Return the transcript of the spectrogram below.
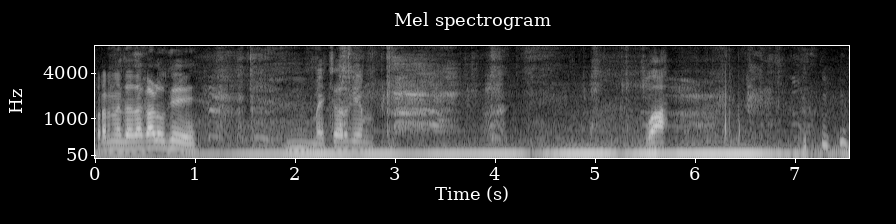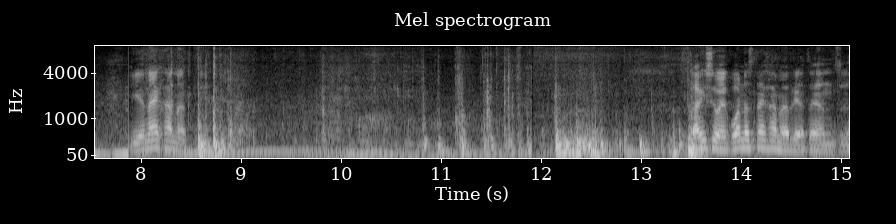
प्रणय दादा काळू घे. मॅचवर गेम. वा. ये नाही खाणार. काही शिवाय कोणच नाही खाणार आता यांचं.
